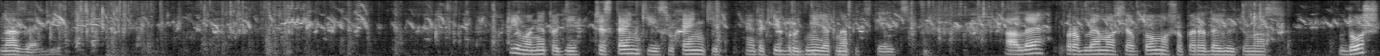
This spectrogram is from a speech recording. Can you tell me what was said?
на землю. І вони тоді чистенькі і сухенькі, не такі брудні, як на підстилці. Але проблема вся в тому, що передають у нас дощ,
